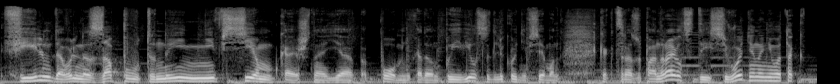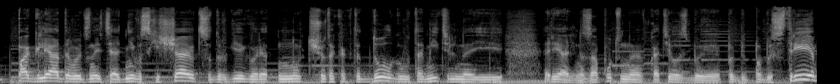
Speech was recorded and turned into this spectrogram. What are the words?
фильм, довольно запутанный, не всем, конечно, я помню, когда он появился, далеко не всем он как-то сразу понравился, да и сегодня на него так поглядывают, знаете, одни восхищаются, другие говорят, ну, что-то как-то долго, утомительно и реально запутанно, хотелось бы побыстрее.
